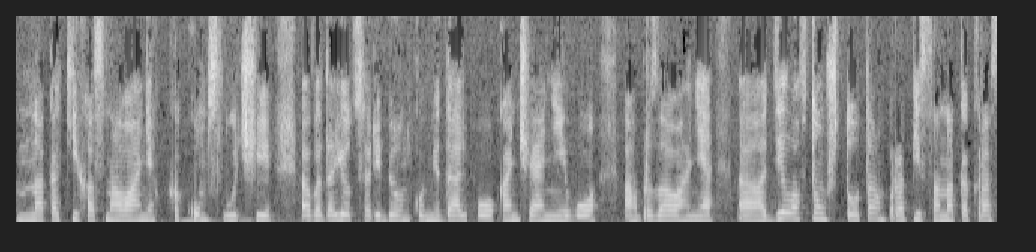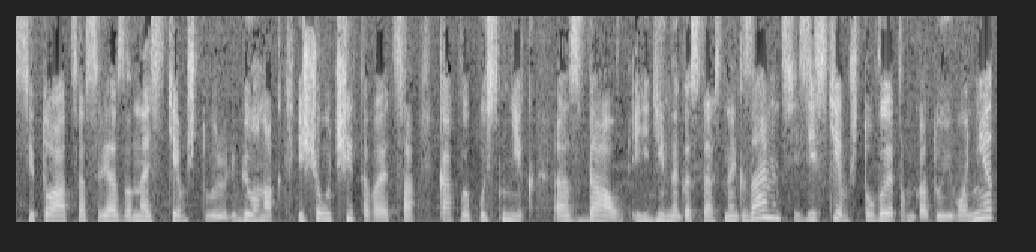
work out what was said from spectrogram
на каких основаниях, в каком случае а, выдается ребенку медаль по окончании его образования. А, дело в том, что там прописана как раз ситуация, связанная с тем, что ребенок еще учитывается как выпускник сдал единый государственный экзамен в связи с тем, что в этом году его нет,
